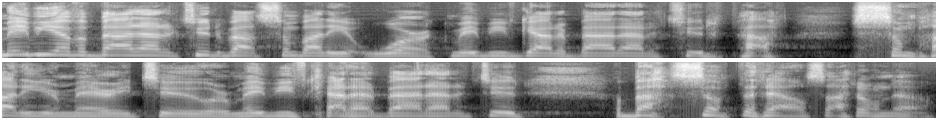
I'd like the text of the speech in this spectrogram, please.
maybe you have a bad attitude about somebody at work. Maybe you've got a bad attitude about somebody you're married to, or maybe you've got a bad attitude about something else. I don't know.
